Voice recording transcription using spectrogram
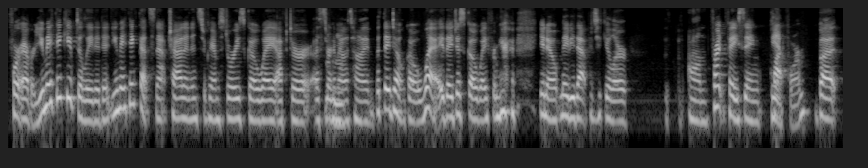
forever. You may think you've deleted it. You may think that Snapchat and Instagram stories go away after a certain mm-hmm. amount of time, but they don't go away. They just go away from your, you know, maybe that particular um, front facing platform. Yeah. But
